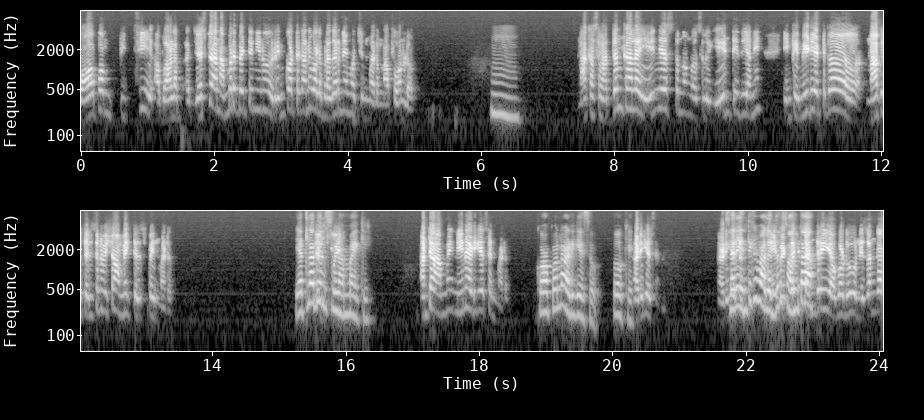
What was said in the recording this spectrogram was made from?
కోపం పిచ్చి వాళ్ళ జస్ట్ ఆ నంబర్ పెట్టి నేను రింగ్ కొట్టగానే వాళ్ళ బ్రదర్ నేమ్ వచ్చింది మేడం నా ఫోన్లో నాకు అసలు అర్థం కాలే ఏం చేస్తున్నాం అసలు ఏంటిది అని ఇంక ఇమీడియట్గా నాకు తెలిసిన విషయం అమ్మాయికి తెలిసిపోయింది మేడం. ఎట్లా తెలిసింది అమ్మాయికి? అంటే అమ్మాయి నేనే అడిగేశాను మేడం. కోపంలో అడిగేసావు ఓకే. అడిగేశాను. సరే. ఇంతకీ వాళ్ళిద్దరు సొంత తండ్రి ఎవడు? నిజంగా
